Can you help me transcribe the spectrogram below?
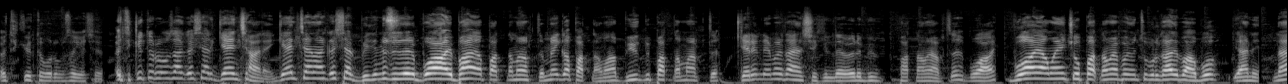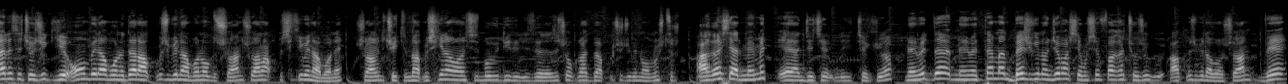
Öteki YouTuber'ımıza geçelim. Öteki YouTuber'ımız arkadaşlar Gençhane. Gençhane arkadaşlar bildiğiniz üzere bu ay bayağı patlama yaptı. Mega patlama. Büyük bir patlama yaptı. Kerim Demir de aynı şekilde öyle bir patlama yaptı bu ay. Bu ay ama en çok patlama yapan YouTuber galiba bu. Yani neredeyse çocuk ye- 10 bin aboneden 60 bin abone oldu şu an. Şu an 62 bin abone. Şu an video çektiğimde 62 bin abone. Siz bu videoyu izlediğinizde çok rahat bir 63 bin olmuştur. Arkadaşlar Mehmet eğlence çe- çekiyor. Mehmet de Mehmet'ten ben 5 gün önce başlamışım fakat çocuk 60 bin abone şu an. Ve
